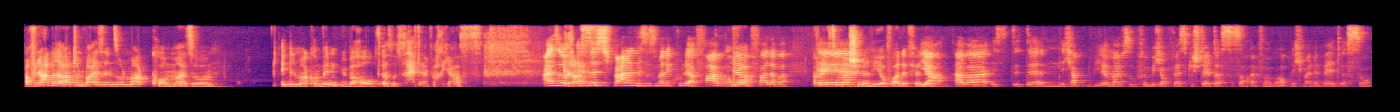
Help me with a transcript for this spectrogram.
auf eine andere Art und Weise in so einen Markt kommen. Also in den Markt kommen, wenn überhaupt. Also das ist halt einfach, ja, es ist Also krass. es ist spannend, es ist mal eine coole Erfahrung auf ja. jeden Fall, aber Crazy ähm, Maschinerie auf alle Fälle. Ja, aber ich, ich habe wieder mal so für mich auch festgestellt, dass das auch einfach überhaupt nicht meine Welt ist. So.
